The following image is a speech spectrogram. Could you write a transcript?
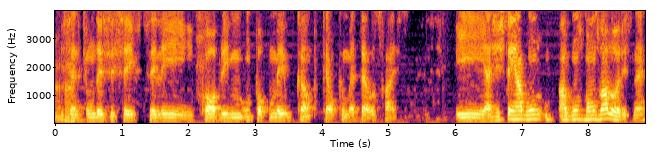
Uhum. E sendo que um desses safeties ele cobre um pouco meio campo, que é o que o Metelos faz. E a gente tem algum, alguns bons valores, né?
